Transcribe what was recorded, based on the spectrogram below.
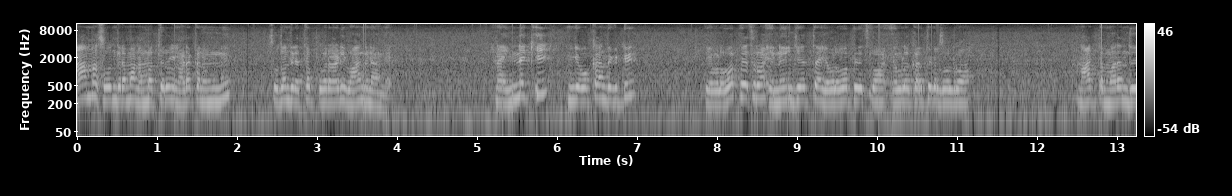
நாம் சுதந்திரமாக நம்ம தெருவில் நடக்கணும்னு சுதந்திரத்தை போராடி வாங்கினாங்க. ஆனால் இன்றைக்கி இங்கே உட்காந்துக்கிட்டு எவ்வளவோ பேசுகிறோம் என்னையும் சேர்த்தேன். எவ்வளவோ பேசுகிறோம் எவ்வளோ கருத்துக்கள் சொல்கிறோம் நாட்டை மறந்து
